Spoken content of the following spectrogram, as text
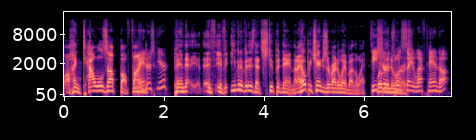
I'll hang towels up. I'll find Commanders gear? Panda. If, if even if it is that stupid name, and I hope he changes it right away. By the way, T-shirts new will say left hand up.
